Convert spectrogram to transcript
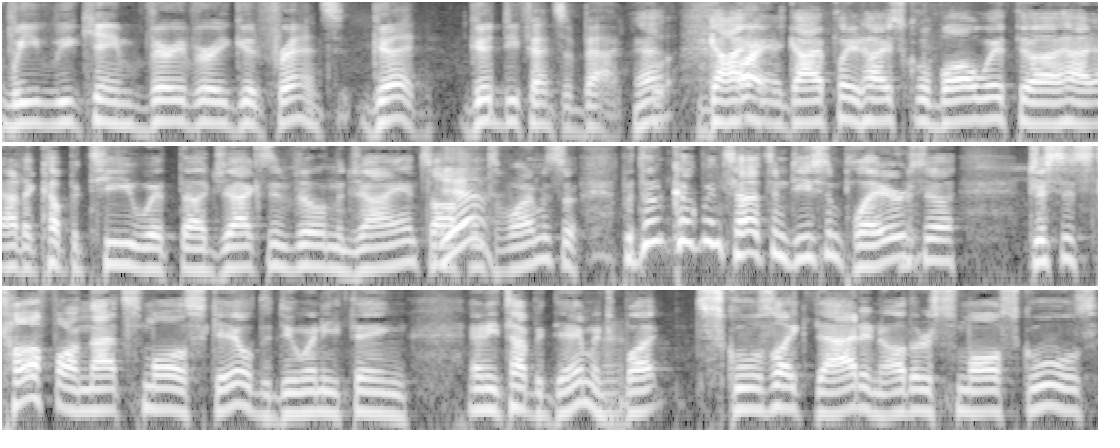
we we became very very good friends. Good, good defensive back. Yeah, guy, right. a guy I played high school ball with. Uh, had, had a cup of tea with uh, Jacksonville and the Giants, Yeah. offensive lineman. So, but then Cookman's had some decent players. Uh, just it's tough on that small scale to do anything, any type of damage. But schools like that and other small schools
